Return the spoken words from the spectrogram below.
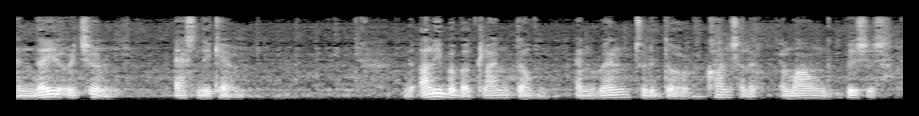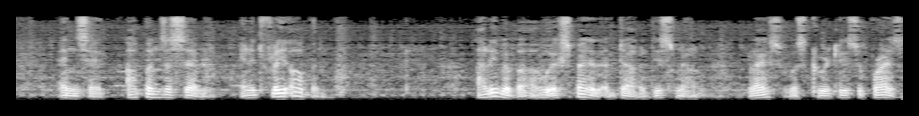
and they returned as they came. The Ali Baba climbed down and went to the door concealed among the bushes and said, Open sesame, and it flew open. Ali Baba, who expected a dull, dismal place, was greatly surprised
